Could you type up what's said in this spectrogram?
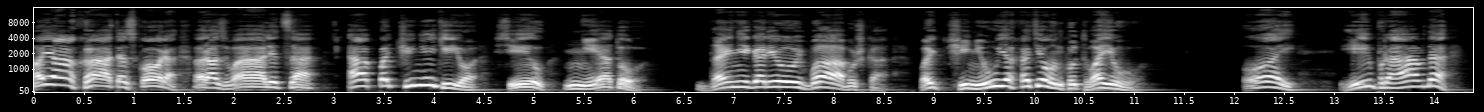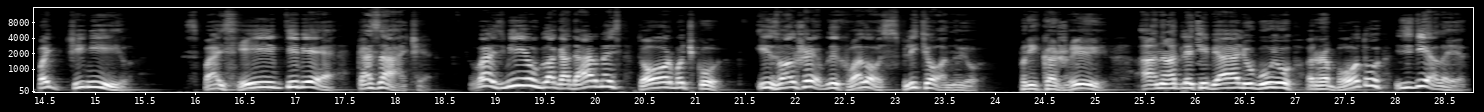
Моя хата скоро развалится, а подчинить ее сил нету». «Да не горюй, бабушка, подчиню я хотенку твою». «Ой, и правда подчинил. Спасибо тебе, казаче. Возьми в благодарность торбочку из волшебных волос сплетенную. Прикажи, она для тебя любую работу сделает».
